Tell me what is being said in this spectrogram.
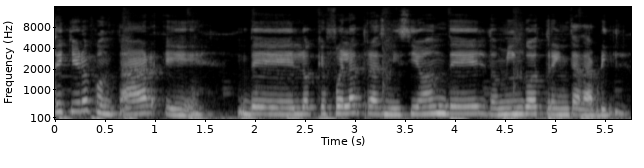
te quiero contar eh, de lo que fue la transmisión del domingo 30 de abril.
